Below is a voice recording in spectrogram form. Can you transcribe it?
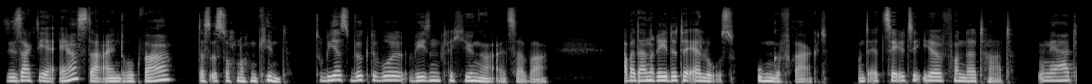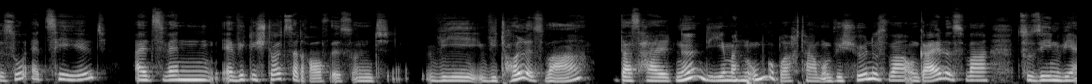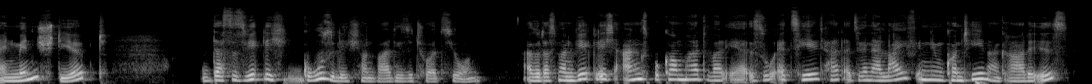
Sie sagt, ihr erster Eindruck war, das ist doch noch ein Kind. Tobias wirkte wohl wesentlich jünger, als er war. Aber dann redete er los, ungefragt, und erzählte ihr von der Tat. Und er hat es so erzählt, als wenn er wirklich stolz darauf ist und wie, wie toll es war, dass halt, ne, die jemanden umgebracht haben und wie schön es war und geil es war zu sehen, wie ein Mensch stirbt, dass es wirklich gruselig schon war, die Situation. Also, dass man wirklich Angst bekommen hat, weil er es so erzählt hat, als wenn er live in dem Container gerade ist.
